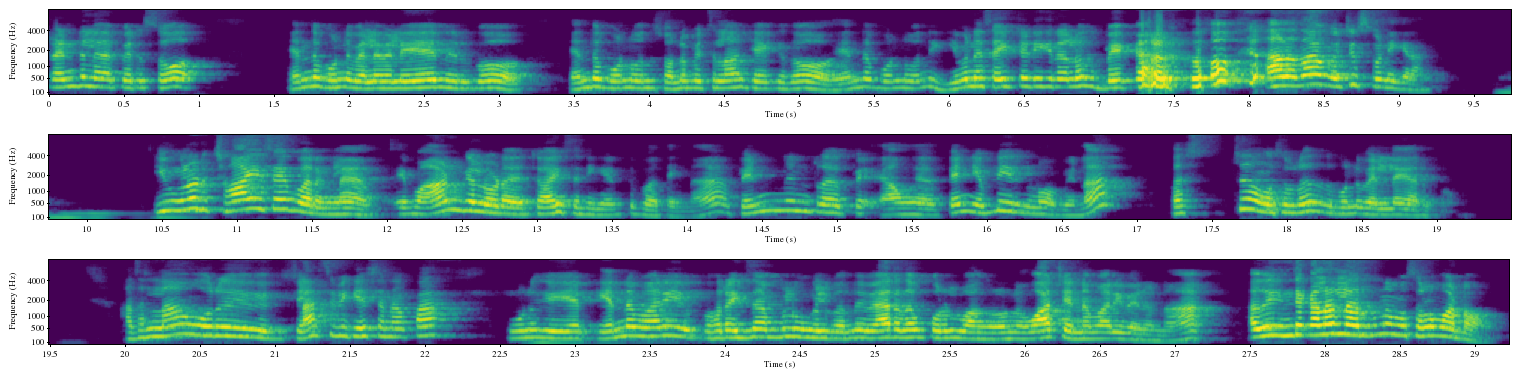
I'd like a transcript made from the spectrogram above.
ட்ரெண்டில் பெருசோ எந்த பொண்ணு வெள்ளை வெள்ளையேன்னு இருக்கோ எந்த பொண்ணு வந்து சொன்ன பேச்செல்லாம் கேட்குதோ எந்த பொண்ணு வந்து இவனை சைட் அடிக்கிற அளவுக்கு பேக்காக இருக்கோ அதை தான் அவங்க சூஸ் பண்ணிக்கிறாங்க. இவங்களோட சாய்ஸே பாருங்களேன். இப்போ ஆண்களோட சாய்ஸை நீங்கள் எடுத்து பார்த்தீங்கன்னா பெண்ணுன்ற பெ- அவங்க பெண் எப்படி இருக்கணும் அப்படின்னா ஃபஸ்ட்டு அவங்க சொல்கிறது அந்த பொண்ணு வெள்ளையாக இருக்கும். அதெல்லாம் ஒரு கிளாசிஃபிகேஷனாப்பா உனக்கு எ- என்ன மாதிரி ஃபார் எக்ஸாம்பிள் உங்களுக்கு வந்து வேறு ஏதாவது பொருள் வாங்கணும்னு வாட்ச் என்ன மாதிரி வேணும்னா அது இந்த கலரில் இருக்குன்னு நம்ம சொல்ல மாட்டோம்.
